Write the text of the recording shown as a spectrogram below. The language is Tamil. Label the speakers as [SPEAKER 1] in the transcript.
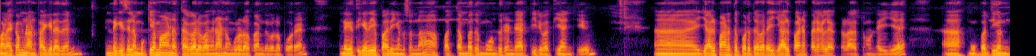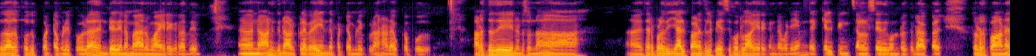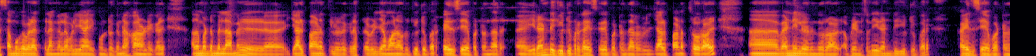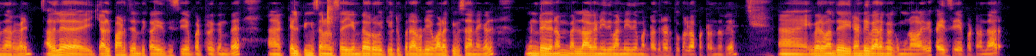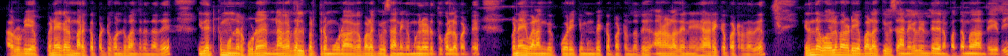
[SPEAKER 1] வணக்கம் நான் பகிரதன். இன்றைக்கு சில முக்கியமான தகவலை வந்து நான் உங்களோட பகிர்ந்து கொள்ள போகிறேன் இன்றைக்கு திகதியை பார்த்தீங்கன்னு சொன்னால் பத்தொன்பது மூன்று ரெண்டாயிரத்தி இருபத்தி அஞ்சு. யாழ்ப்பாணத்தை பொறுத்தவரை யாழ்ப்பாண பல்கலைக்கழகத்தினுடைய முப்பத்தி ஒன்பதாவது பொது பட்டமளிப்பு விழா இன்றைய தினம் ஆரம்பமாயிருக்கிறது. நான்கு நாட்கள் வரை இந்த பட்டமளிப்பு விழா நடக்க போகுது. அடுத்தது என்னென்னு சொன்னால் தற்பொழுது யாழ்ப்பாணத்தில் பேசுபொருளாக இருக்கின்ற விடயம் இந்த கெல்பிங் சேனல் செய்து கொண்டிருக்கிறார்கள். தொடர்பான சமூக வலைத்தளங்களில் வெளியாகி கொண்டிருக்கின்ற காணொலிகள் அது மட்டும் இல்லாமல் யாழ்ப்பாணத்தில் இருக்கிற பிரபலமான ஒரு யூடியூபர் கைது செய்யப்பட்டிருந்தார். இரண்டு யூடியூபர் கைது செய்யப்பட்டிருந்தார்கள். யாழ்ப்பாணத்தில் ஒரு ஆள் அஹ், ஒரு ஆள் அப்படின்னு சொல்லி இரண்டு யூடியூபர் கைது செய்யப்பட்டிருந்தார்கள். அதில் யாழ்ப்பாணத்திலிருந்து கைது செய்யப்பட்டிருக்கின்ற கெல்பிங் சேனல் செய்கின்ற ஒரு யூடியூபர் அவருடைய வழக்கு விசாரணைகள் இன்றைய தினம் மெல்லாக நீதிவான் நீதிமன்றத்தில் எடுத்துக்கொள்ளப்பட்டிருந்தது இவர் வந்து இரண்டு வாரங்களுக்கு முன்னாலே கைது செய்யப்பட்டிருந்தார். அவருடைய பிணைகள் மறக்கப்பட்டு கொண்டு வந்திருந்தது. இதற்கு முன்னர் கூட நகர்தல் பத்திரம் ஊடாக வழக்கு விசாரணைக்கு மீள் எடுத்துக்கொள்ளப்பட்டு பிணை வழங்க கோரிக்கை முன்வைக்கப்பட்டிருந்தது. ஆனால் அது நிராகரிக்கப்பட்டிருந்தது. இருந்த போதிலும் அவருடைய வழக்கு விசாரணைகள் இன்றைய தினம் பத்தொன்பதாம் தேதி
